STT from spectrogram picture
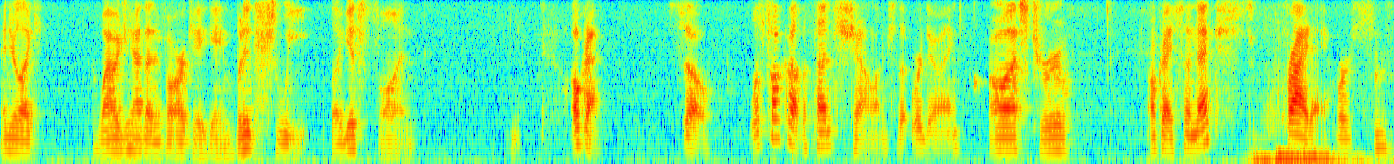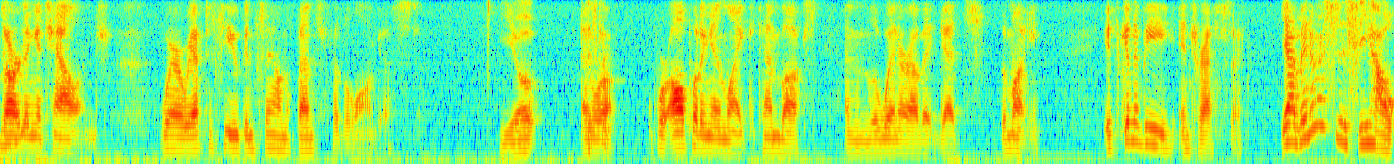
and you're like, why would you have that in an arcade game? But it's sweet. Like it's fun. Okay. So, let's talk about the fence challenge that we're doing. Oh, that's true. Okay, so next Friday we're Mhm. starting a challenge where we have to see who can stay on the fence for the longest, Yup. and It's we're we're all putting in like ten bucks, and then the winner of it gets the money. It's gonna be interesting. Yeah, I'm interested to see how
